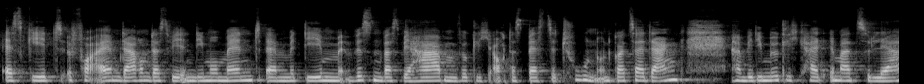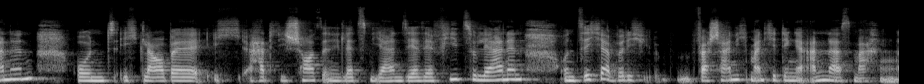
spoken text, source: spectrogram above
es geht vor allem darum, dass wir in dem Moment äh, mit dem Wissen, was wir haben, wirklich auch das Beste tun. Und Gott sei Dank haben wir die Möglichkeit, immer zu lernen. Und ich glaube, glaube, ich hatte die Chance in den letzten Jahren sehr, sehr viel zu lernen und sicher würde ich wahrscheinlich manche Dinge anders machen.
